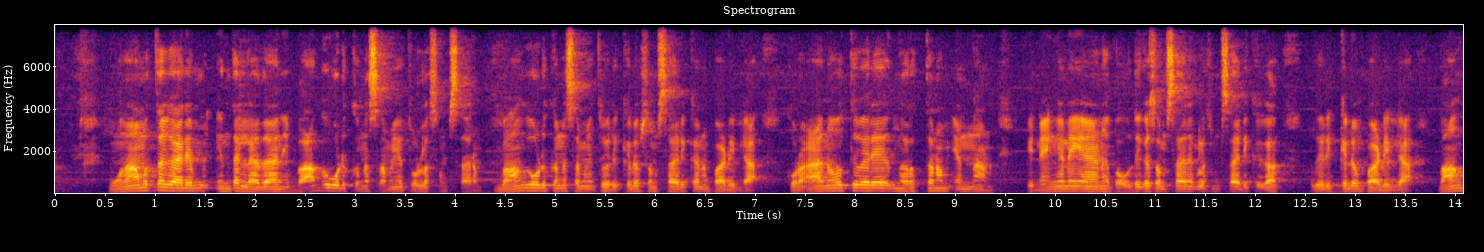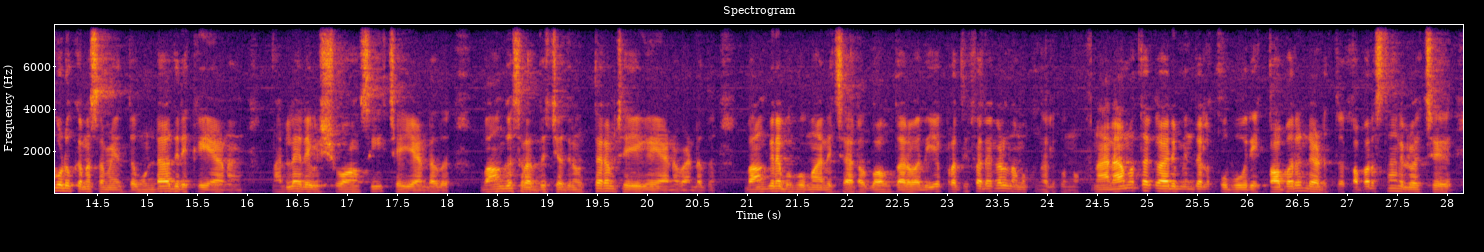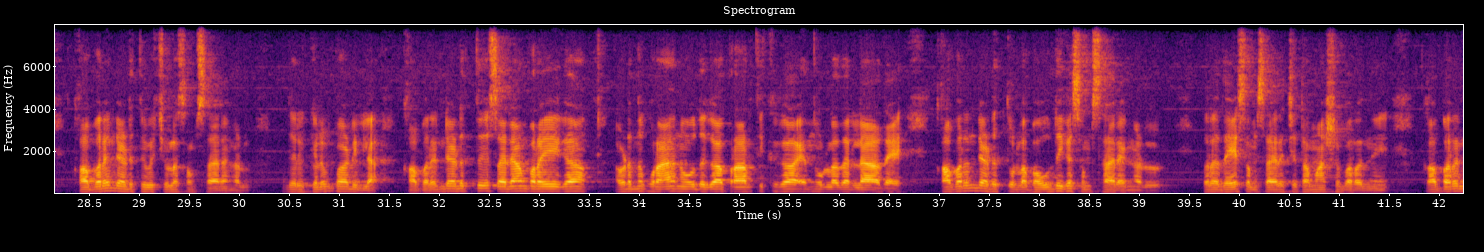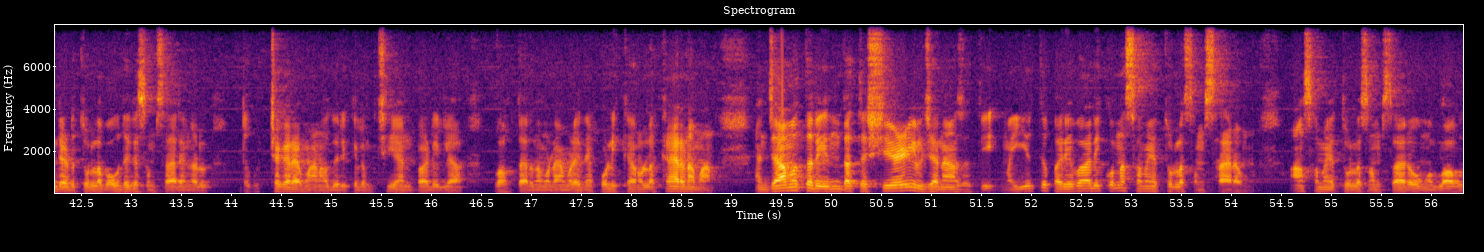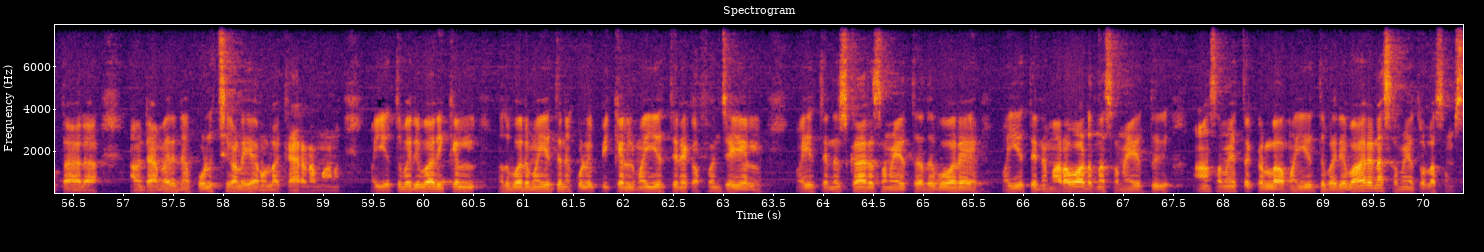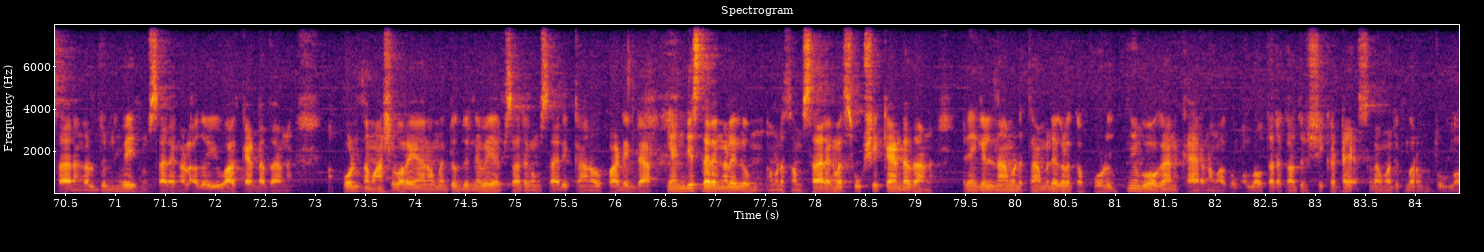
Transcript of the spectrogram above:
മൂന്നാമത്തെ കാര്യം എന്തല്ല അദാനി ബാങ്ക് കൊടുക്കുന്ന സമയത്തുള്ള സംസാരം. ബാങ്ക് കൊടുക്കുന്ന സമയത്ത് ഒരിക്കലും സംസാരിക്കാൻ പാടില്ല. ഖുർആാനോത്ത് വരെ നിർത്തണം എന്നാണ്. പിന്നെ എങ്ങനെയാണ് ഭൗതിക സംസാരങ്ങൾ സംസാരിക്കുക? അതൊരിക്കലും പാടില്ല. ബാങ്ക് കൊടുക്കുന്ന സമയത്ത് ഉണ്ടാതിരിക്കുകയാണ് നല്ലൊരു വിശ്വാസി ചെയ്യേണ്ടത്. ബാങ്ക് ശ്രദ്ധിച്ച് അതിന് ഉത്തരം ചെയ്യുകയാണ് വേണ്ടത്. ബാങ്കിനെ ബഹുമാനിച്ചാൽ അള്ളാഹുത്താൽ വലിയ പ്രതിഫലങ്ങൾ നമുക്ക് നൽകുന്നു. നാലാമത്തെ കാര്യം ഇന്ത്യൽ കുബൂരി ഖബറിന്റെ അടുത്ത് ഖബർസ്ഥാനിൽ വെച്ച് ഖബറിന്റെ അടുത്ത് വെച്ചുള്ള സംസാരങ്ങൾ. അതൊരിക്കലും പാടില്ല. ഖബറിന്റെ അടുത്ത് സലാം പറയുക അവിടുന്ന് ഖുർആൻ ഓതുക പ്രാർത്ഥിക്കുക എന്നുള്ളതല്ലാതെ ഖബറിന്റെ അടുത്തുള്ള ഭൗതിക സംസാരങ്ങൾ വെറുതെ സംസാരിച്ച് തമാശ പറഞ്ഞ് ഖബറിന്റെ അടുത്തുള്ള ഭൗതിക സംസാരങ്ങൾ അത് കുറ്റകരമാണ്? അതൊരിക്കലും ചെയ്യാൻ പാടില്ല. വാഹ്താർ നമ്മുടെ അമലിനെ പൊളിക്കാനുള്ള കാരണമാണ്. അഞ്ചാമത്തത് ഇന്ദത്തെ ഷേയിൽ ജനാസത്തി മയ്യത്ത് പരിപാലിക്കുന്ന സമയത്തുള്ള സംസാരം. ആ സമയത്തുള്ള സംസാരവും അള്ളാഹു താല അവന്റെ അമലിനെ പൊളിച്ചു കളയാനുള്ള കാരണമാണ്. മയ്യത്ത് പരിപാലിക്കൽ അതുപോലെ മയ്യത്തിനെ കുളിപ്പിക്കൽ മയ്യത്തിനെ കഫൻ ചെയ്യൽ മയ്യത്തിന്റെ നിസ്കാര സമയത്ത് അതുപോലെ മയ്യത്തിനെ മറവാടുന്ന സമയത്ത് ആ സമയത്തൊക്കെയുള്ള മയ്യത്ത് പരിപാലന സമയത്തുള്ള സംസാരങ്ങൾ ദുന്യവയ സംസാരങ്ങൾ അത് ഒഴിവാക്കേണ്ടതാണ്. അപ്പോൾ തമാശ പറയാനോ മറ്റു ദുന്യവയ സംസാരം സംസാരിക്കാനോ പാടില്ല. അഞ്ച് സ്ഥലങ്ങളിലും നമ്മുടെ സംസാരങ്ങളെ സൂക്ഷിക്കേണ്ടതാണ്. അല്ലെങ്കിൽ നമ്മുടെ തമിഴുകളൊക്കെ പൊളിഞ്ഞു പോകാൻ കാരണമാകും. അള്ളാഹു തല കാത്തുരക്ഷിക്കട്ടെ. അസ്സാം വലൈക്കും വർഹമത്തുള്ള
